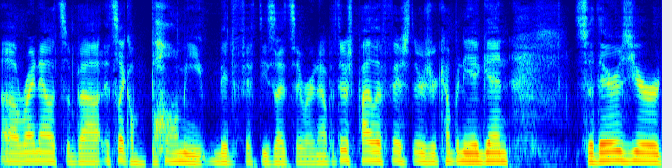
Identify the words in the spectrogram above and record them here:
Uh, right now it's about, it's like a balmy mid 50s, I'd say right now. But there's Pilotfish. There's your company again. So there's your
